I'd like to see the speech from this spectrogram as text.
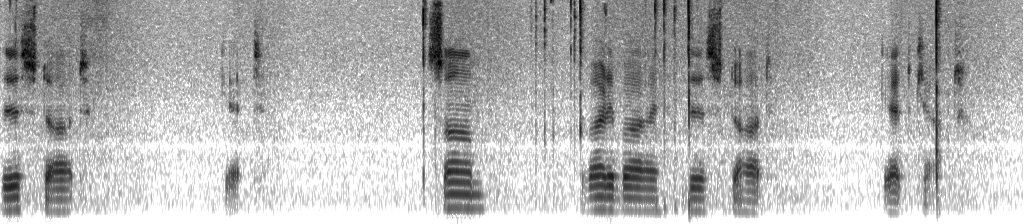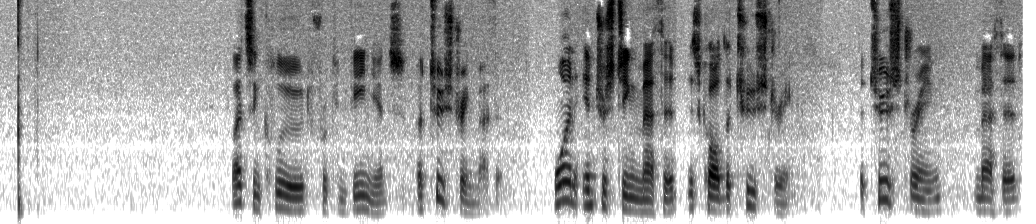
this dot get sum divided by this dot get count. Let's include, for convenience, a toString method. One interesting method is called the toString. The toString method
